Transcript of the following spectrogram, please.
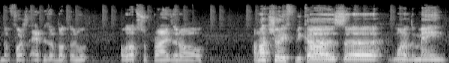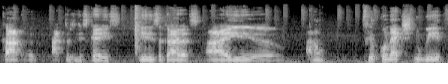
the first episode of Doctor Who. I was not surprised at all. I'm not sure if because uh, one of the main actors in this case is a guy that I uh, I don't feel connection with.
